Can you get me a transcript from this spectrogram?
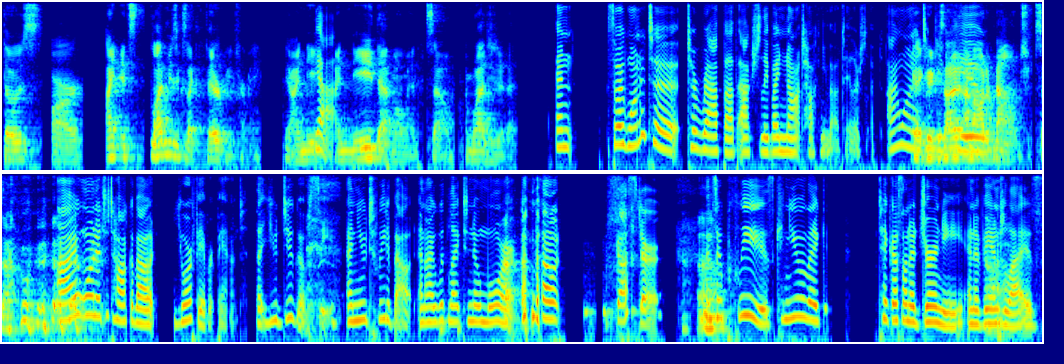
those are I it's live music is like therapy for me. You know, I need Yeah. I need that moment. So I'm glad you did it. And so I wanted to to wrap up actually by not talking about Taylor Swift. I wanted Okay, to because I'm out of knowledge. So I wanted to talk about your favorite band that you do go see and you tweet about, and I would like to know more about Guster. And so, please, can you like take us on a journey and evangelize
